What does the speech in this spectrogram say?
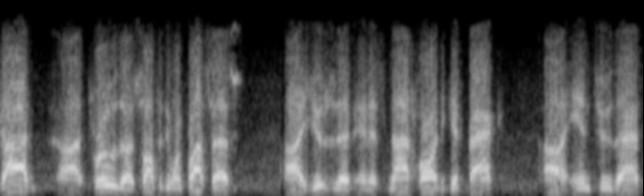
God, uh, through the Psalm 51 process, uh, uses it, and it's not hard to get back uh, into that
